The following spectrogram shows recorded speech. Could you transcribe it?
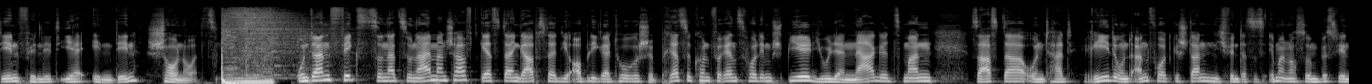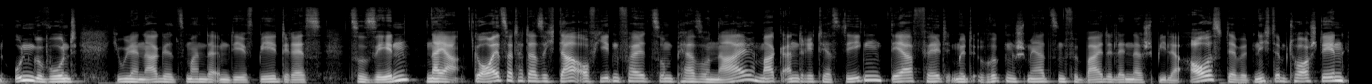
den findet ihr in den Show Notes. Und dann fix zur Nationalmannschaft. Gestern gab es da die obligatorische Pressekonferenz vor dem Spiel. Julian Nagelsmann saß da und hat Rede und Antwort gestanden. Ich finde, das ist immer noch so ein bisschen ungewohnt, Julian Nagelsmann da im DFB-Dress zu sehen. Naja, geäußert hat er sich da auf jeden Fall zum Personal. Marc-André Ter Stegen, der fällt mit Rückenschmerzen für beide Länderspiele aus. Der wird nicht im Tor stehen.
